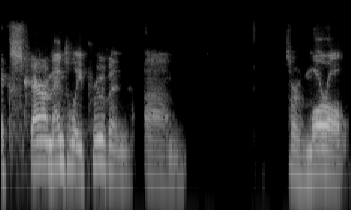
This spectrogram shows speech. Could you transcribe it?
experimentally proven um, sort of moral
